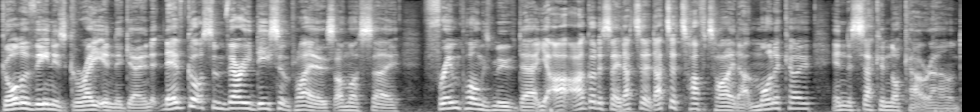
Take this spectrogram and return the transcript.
Golovin is great in the game. They've got some very decent players, I must say. Frimpong's moved there. Yeah, I, I got to say that's a that's a tough tie. That Monaco in the second knockout round.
